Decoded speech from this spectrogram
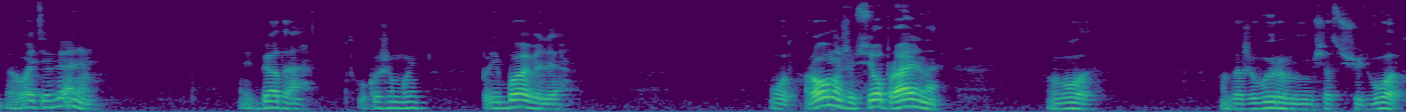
Давайте глянем. Ребята, сколько же мы прибавили. Вот, ровно же все, правильно? Вот. Даже выровняем сейчас чуть-чуть. Вот.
